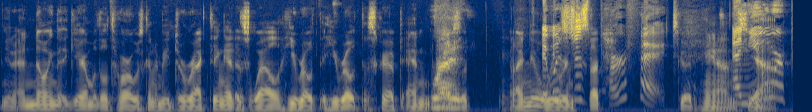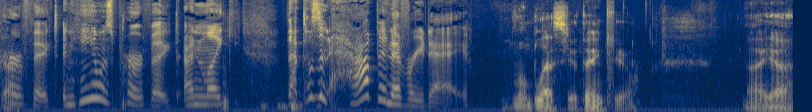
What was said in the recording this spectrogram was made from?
You know, and knowing that Guillermo del Toro was going to be directing it as well, he wrote the, he wrote the script, and Right. also, I knew it we were in just such perfect. good hands. And yeah, you were yeah. perfect, and he was perfect, and like that doesn't happen every day. Well, bless you. Thank you. Uh, yeah,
